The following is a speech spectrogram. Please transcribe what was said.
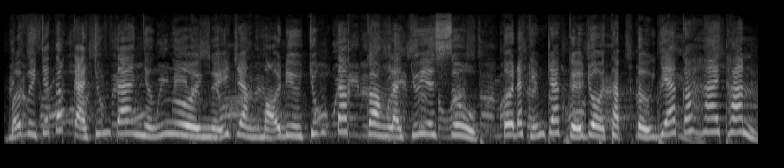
Bởi vì cho tất cả chúng ta những người nghĩ rằng mọi điều chúng ta cần là Chúa Giêsu. Tôi đã kiểm tra kỹ rồi, thập tự giá có hai thanh.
